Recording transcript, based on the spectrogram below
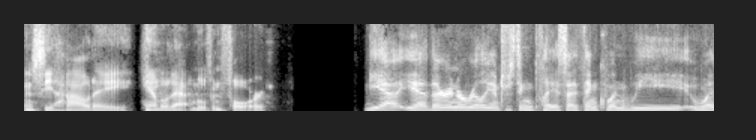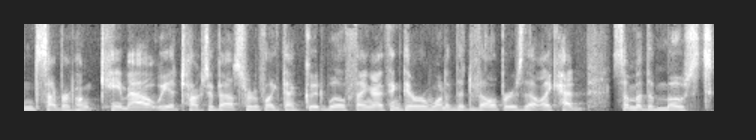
and see how they handle that moving forward. Yeah, yeah, they're in a really interesting place. I think when we when Cyberpunk came out, we had talked about sort of like that goodwill thing. I think they were one of the developers that like had some of the most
